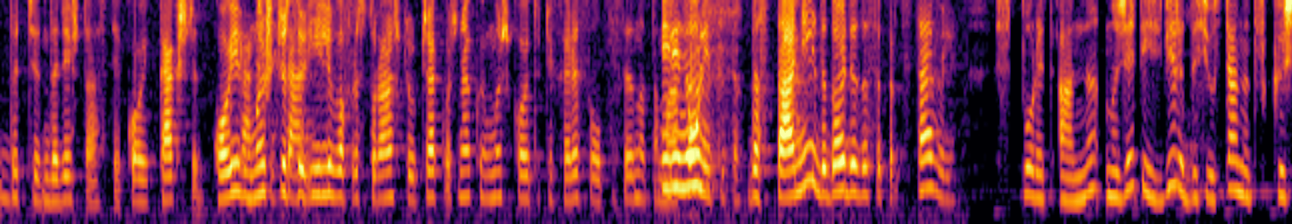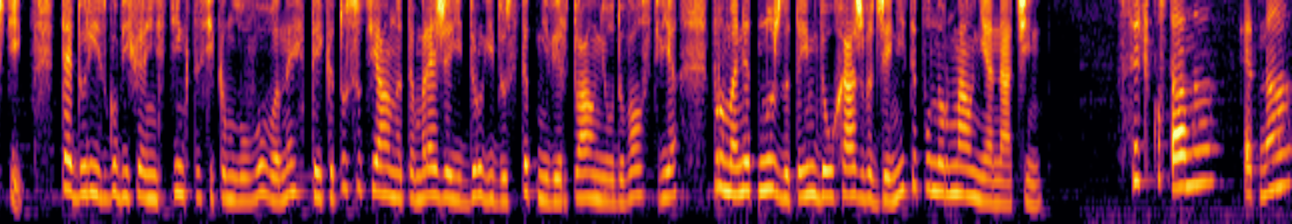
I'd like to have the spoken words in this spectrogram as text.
да ти даде щастие. Кой, как ще, кой как мъж ще, ще се, или в ресторант ще очакваш някой мъж, който ти хареса от съседната маса. Или на улицата. Да стане и да дойде да се представи. Според Анна, мъжете избират да си останат вкъщи. Те дори изгубиха инстинкта си към ловуване, тъй като социалната мрежа и други достъпни виртуални удоволствия променят нуждата им да ухажват жените по нормалния начин. Всичко стана една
